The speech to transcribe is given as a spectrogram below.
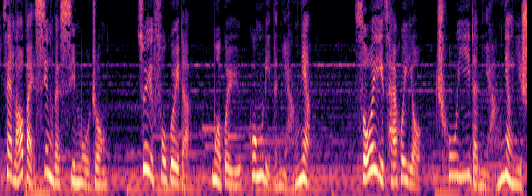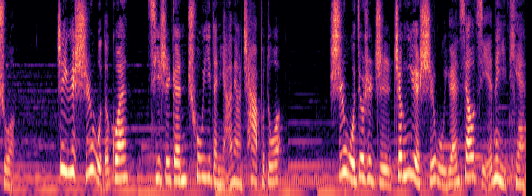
在老百姓的心目中，最富贵的莫过于宫里的娘娘，所以才会有初一的娘娘一说。至于十五的官。其实跟初一的娘娘差不多，十五就是指正月十五元宵节那一天。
